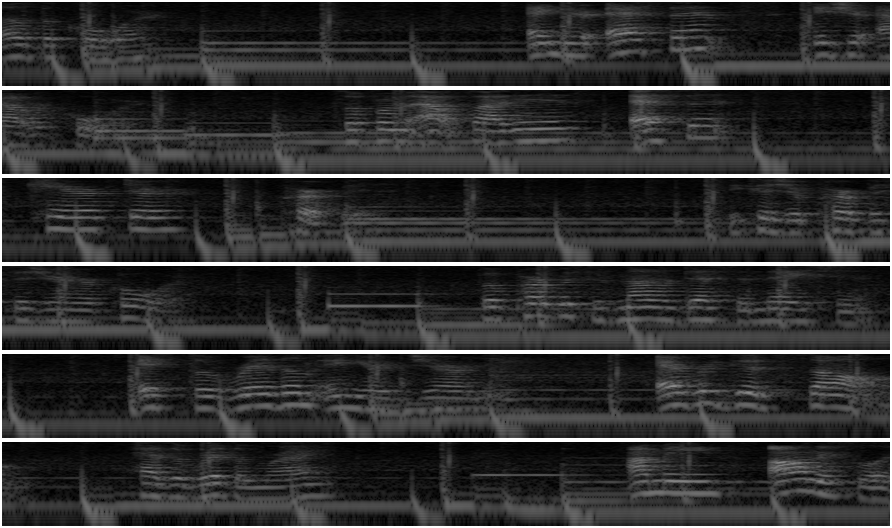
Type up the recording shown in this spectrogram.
of the core and your essence is your outer core. So from the outside in, essence, character, purpose. Because your purpose is your inner core. But purpose is not a destination. It's the rhythm in your journey. Every good song has a rhythm, right? I mean, honestly,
